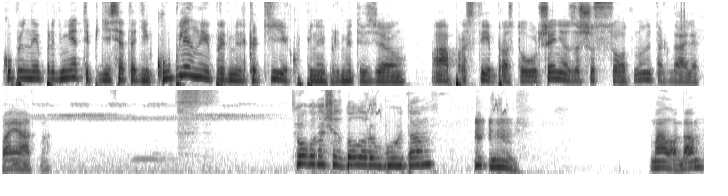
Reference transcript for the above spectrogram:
Купленные предметы 51. Купленные предметы? Какие купленные предметы взял? А, простые просто улучшения за 600, ну и так далее, понятно. Сколько у нас сейчас долларов будет там? Мало, да?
